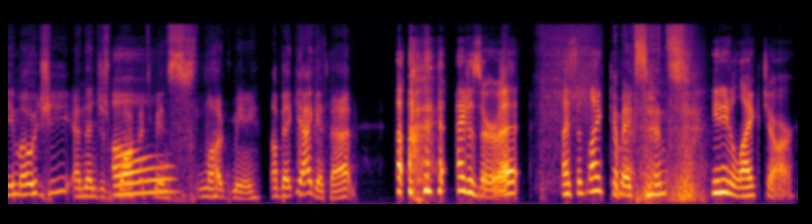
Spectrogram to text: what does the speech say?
emoji, and then just walk up to me and Oh. slug me. I'll be like, yeah, I get that. I deserve it. I said like to That makes sense. You need a like jar.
